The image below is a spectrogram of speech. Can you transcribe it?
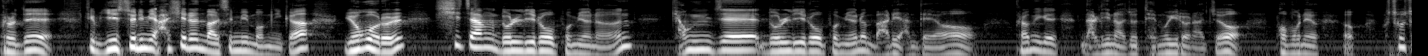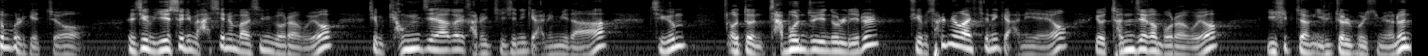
그런데 지금 예수님이 하시는 말씀이 뭡니까? 요거를 시장 논리로 보면은 경제 논리로 보면은 말이 안 돼요. 그러면 이게 난리 나죠. 데모 일어나죠. 법원에 어, 소송 걸겠죠. 지금 예수님이 하시는 말씀이 뭐라고요? 지금 경제학을 가르치시는 게 아닙니다. 지금 어떤 자본주의 논리를 지금 설명하시는 게 아니에요. 이 전제가 뭐라고요? 20장 1절 보시면은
